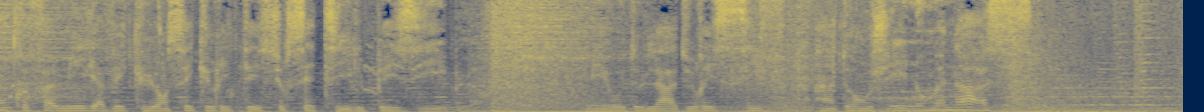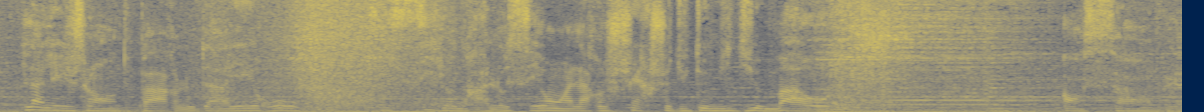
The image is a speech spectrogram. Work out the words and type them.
notre famille a vécu en sécurité sur cette île paisible. Mais au-delà du récif, un danger nous menace. La légende parle d'un héros qui sillonnera l'océan à la recherche du demi-dieu Mao. Ensemble,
